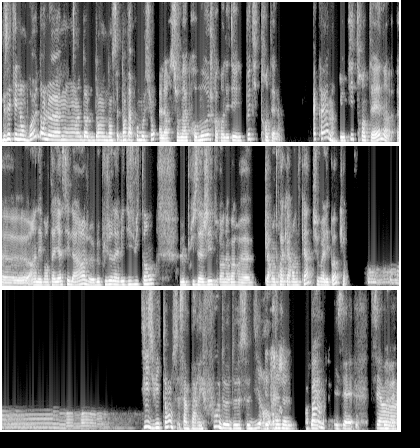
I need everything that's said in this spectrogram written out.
Vous étiez nombreux dans, le, dans, dans, dans, ta promotion? Alors, sur ma promo, je crois qu'on était une petite trentaine. Ah, quand même Une petite trentaine, euh, un éventail assez large. Le plus jeune avait 18 ans, le plus âgé devait en avoir 43-44, euh, tu vois, à l'époque. 18 ans, ça me paraît fou de, de se dire. C'est très jeune. C'est un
